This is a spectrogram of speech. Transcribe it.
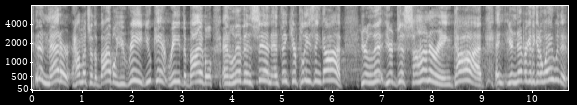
It doesn't matter how much of the Bible you read. You can't read the Bible and live in sin and think you're pleasing God. You're, li- you're dishonoring God and you're never going to get away with it.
